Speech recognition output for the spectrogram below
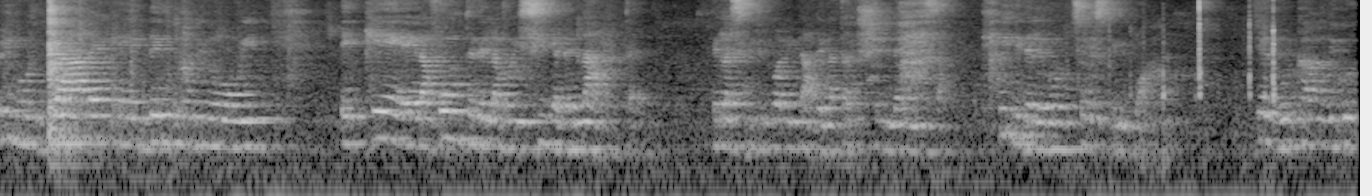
primordiale che è dentro di noi e che è la fonte della poesia, dell'arte, della spiritualità, della trascendenza quindi dell'evoluzione spirituale. C'è il vulcano di cui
